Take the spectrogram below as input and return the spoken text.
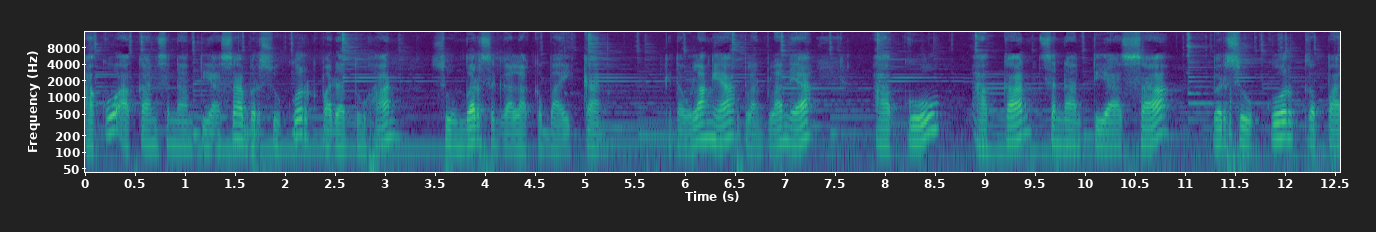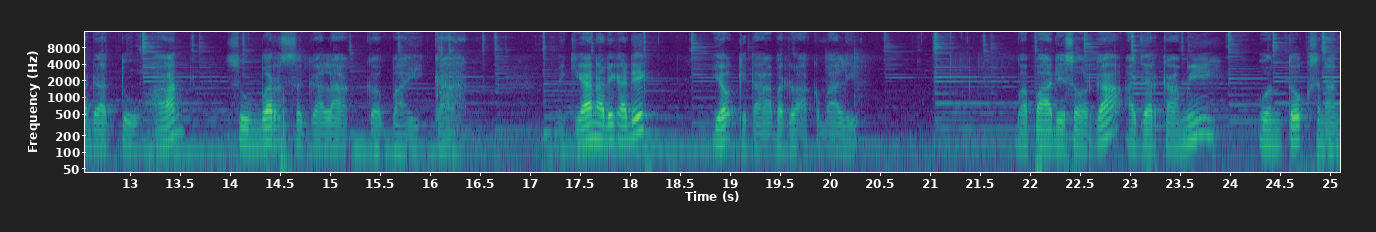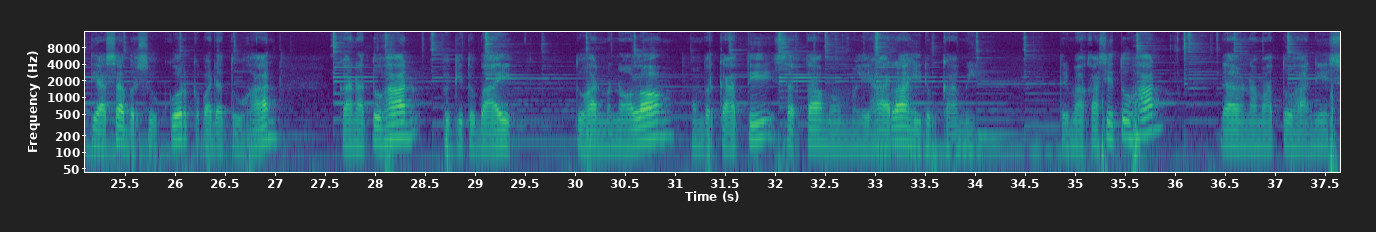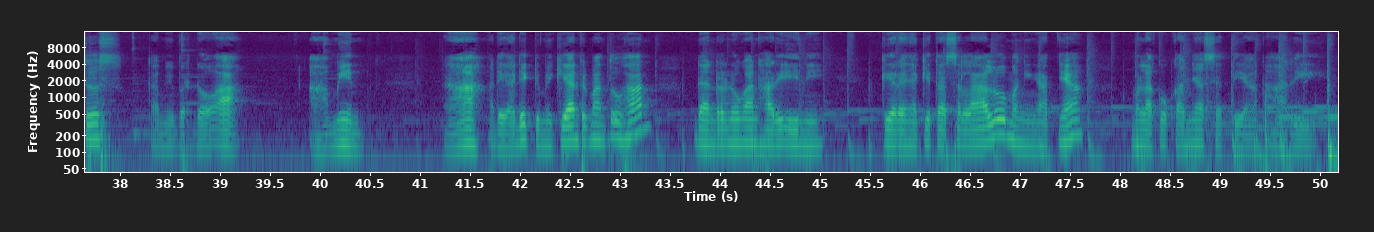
aku akan senantiasa bersyukur kepada Tuhan, sumber segala kebaikan. Kita ulang ya, pelan-pelan ya. Aku akan senantiasa bersyukur kepada Tuhan, sumber segala kebaikan. Demikian adik-adik, yuk kita berdoa kembali. Bapa di sorga, ajar kami untuk senantiasa bersyukur kepada Tuhan karena Tuhan begitu baik. Tuhan menolong, memberkati, serta memelihara hidup kami. Terima kasih Tuhan. Dalam nama Tuhan Yesus kami berdoa. Amin. Nah, adik-adik demikian firman Tuhan dan renungan hari ini. Kiranya kita selalu mengingatnya, melakukannya setiap hari.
